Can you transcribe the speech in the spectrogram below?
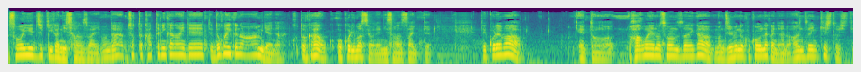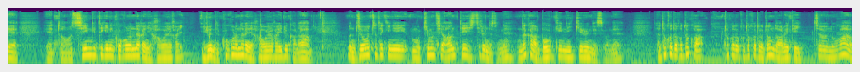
そういう時期が23歳。もうだちょっと勝手に行かないでってどこ行くのみたいなことが起こりますよね。23歳って。でこれはえっと、母親の存在が、まあ、自分の心の中にある安全基地として、えっと、心理的に心の中に母親がいるんで心の中に母親がいるから、情緒的にもう気持ちが安定してるんですよね。だから冒険に行けるんですよね。どこどこどこどこどこどこどこどんどん歩いていっちゃうのは、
